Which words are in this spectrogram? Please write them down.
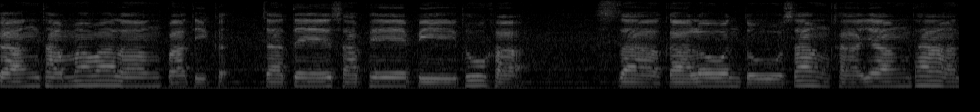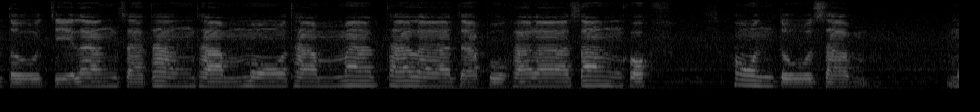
กังธรรมวาลังปฏิกจเตสัพเพปีทุขะสากาโลนตุสังขายังทาตุจิลังสะทังธรรมโมธรรมมัทธาลาจะปุคาลาสังโฆโหนตุสัมโม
